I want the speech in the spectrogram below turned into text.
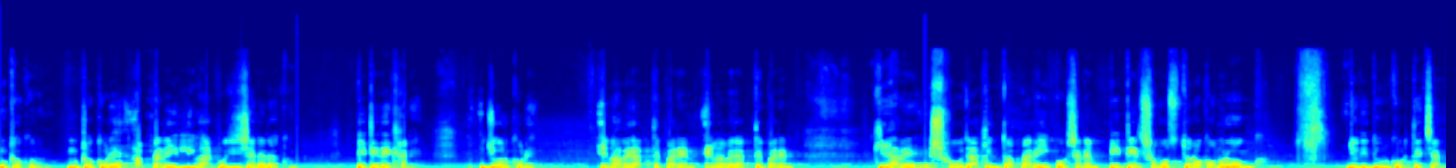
মুঠো করুন। মুঠো করে আপনার এই লিভার পজিশনে রাখুন। পেটের এখানে জোর করে। এভাবে রাখতে পারেন, এভাবে রাখতে পারেন। কীভাবে? সোজা কিন্তু আপনার এই পোর্শনে পেটের সমস্ত রকম রোগ যদি দূর করতে চান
